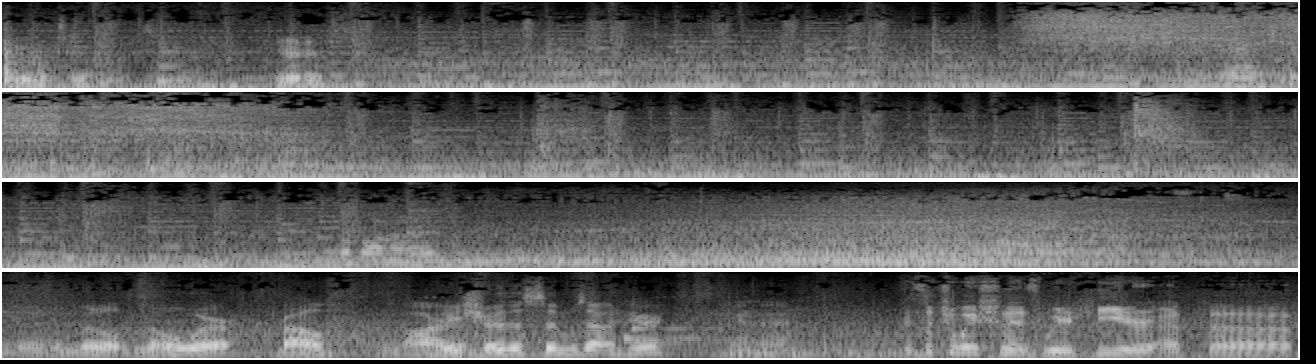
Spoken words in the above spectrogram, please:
202. Here it is. We're in the middle of nowhere, Ralph. We are. Are you sure the Sim's out here? Yeah, man. The situation is we're here at the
